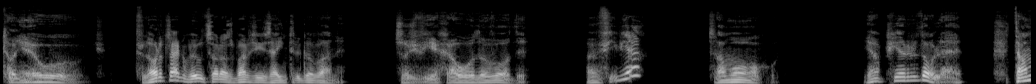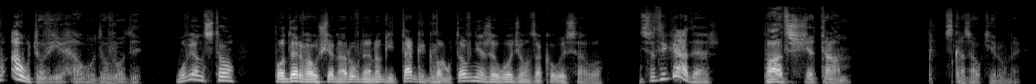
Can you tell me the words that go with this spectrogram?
To nie łódź. Florczak był coraz bardziej zaintrygowany. Coś wjechało do wody. Amfibia? Samochód. Ja pierdolę. Tam auto wjechało do wody. Mówiąc to, poderwał się na równe nogi tak gwałtownie, że łodzią zakołysało. — Co ty gadasz? — Patrzcie tam! — wskazał kierunek.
